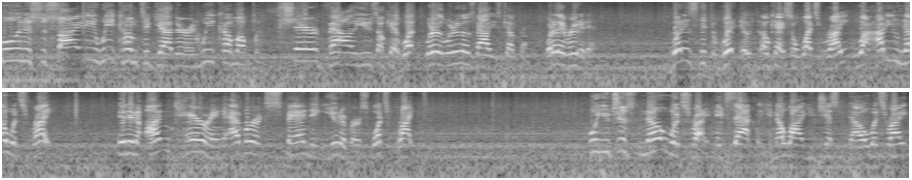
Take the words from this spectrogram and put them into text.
Well, in a society, we come together and we come up with shared values. Okay, what what are where do those values come from? What are they rooted in? What is the what? Okay, so what's right? Well, how do you know what's right? In an uncaring, ever expanding universe, what's right? Well, you just know what's right. Exactly. You know why you just know what's right?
